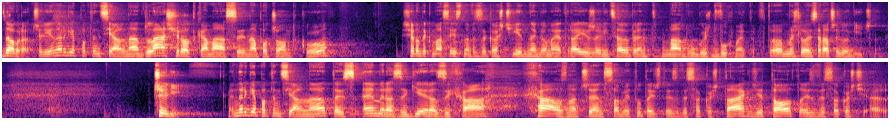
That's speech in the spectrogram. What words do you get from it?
Dobra, czyli energia potencjalna dla środka masy na początku. Środek masy jest na wysokości 1 metra, jeżeli cały pręt ma długość 2 metrów. To myślę jest raczej logiczne. Czyli energia potencjalna to jest m razy g razy h. H oznaczyłem sobie tutaj, że to jest wysokość ta, gdzie to to jest wysokość L.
